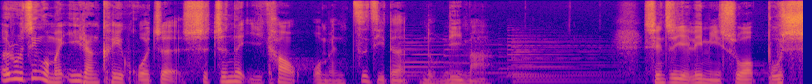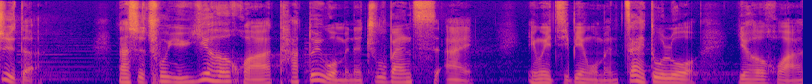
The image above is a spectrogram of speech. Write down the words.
而如今我们依然可以活着，是真的依靠我们自己的努力吗？先知耶利米说：“不是的，那是出于耶和华他对我们的诸般慈爱。因为即便我们再堕落，耶和华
